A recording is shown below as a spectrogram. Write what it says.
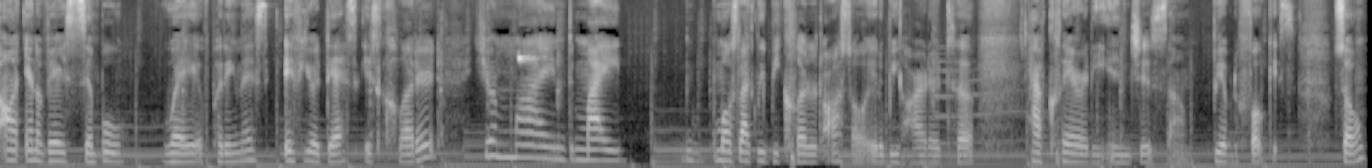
on, in a very simple way of putting this, if your desk is cluttered, your mind might most likely be cluttered also. It'll be harder to have clarity and just um, be able to focus. So,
